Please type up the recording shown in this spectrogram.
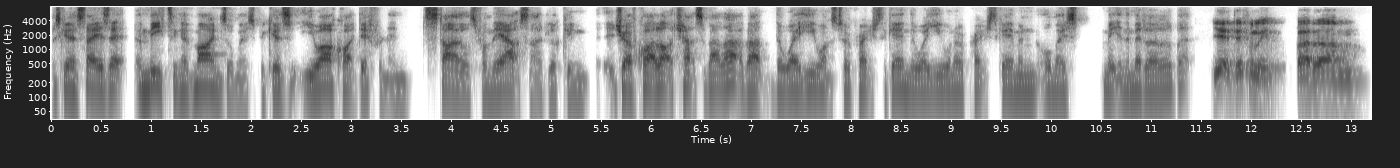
I was going to say, is it a meeting of minds almost because you are quite different in styles from the outside looking? Do you have quite a lot of chats about that, about the way he wants to approach the game, the way you want to approach the game, and almost meet in the middle a little bit? Yeah, definitely. But um,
